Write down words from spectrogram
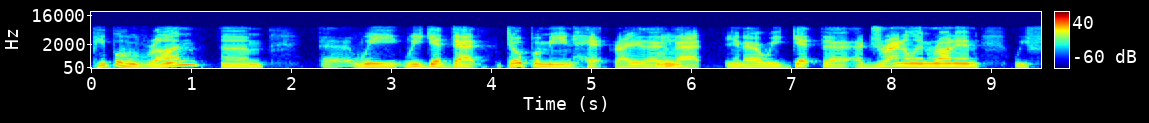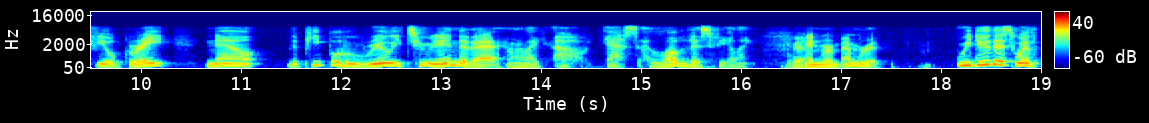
people who run. Um, uh, we we get that dopamine hit, right? That, Mm. that you know we get the adrenaline running. We feel great. Now the people who really tune into that and we're like, oh yes, I love this feeling yeah and remember it. We do this with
